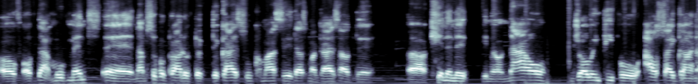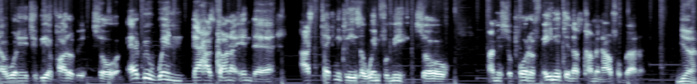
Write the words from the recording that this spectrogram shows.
of, of that movement. And I'm super proud of the, the guys from Kumasi. That's my guys out there uh, killing it. You know, now drawing people outside Ghana wanting to be a part of it. So every win that has Ghana in there, as technically is a win for me. So I'm in support of anything that's coming out from Ghana. Yeah,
